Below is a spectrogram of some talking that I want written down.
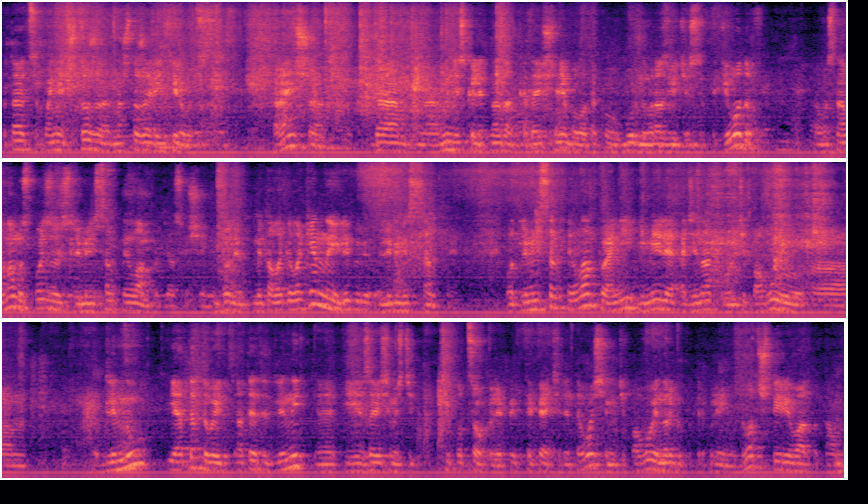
пытаются понять, что же, на что же ориентироваться. Раньше, когда, ну, несколько лет назад, когда еще не было такого бурного развития светодиодов, в основном использовались люминесцентные лампы для освещения. Были металлогалогенные либо люминесцентные. Вот люминесцентные лампы, они имели одинаковую типовую э, длину, и от, этого, от этой длины, э, и в зависимости типа цоколя Т5 или Т8, типовое энергопотребление. 24 ватта, там,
